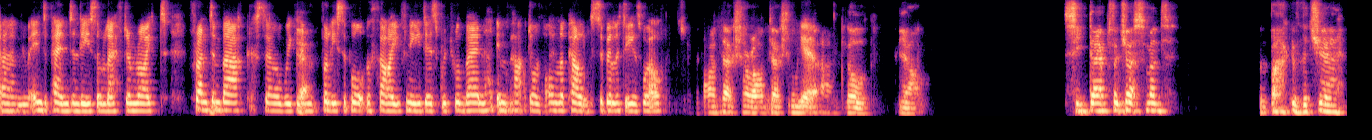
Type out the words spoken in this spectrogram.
um, independently, so left and right, front and back, so we can Yeah. fully support the thigh if needed, which will then impact on, on the pelvic stability as well. Abduction or adduction Yeah. angle, yeah. Seat depth adjustment. The back of the chair.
